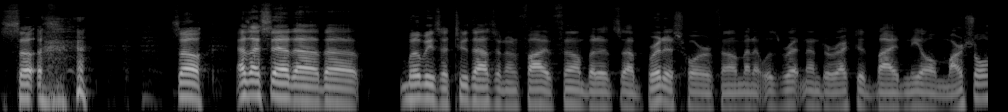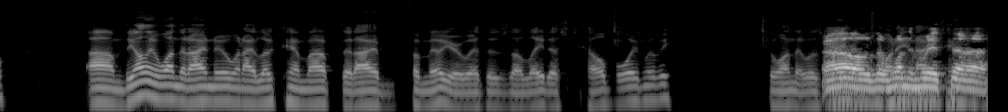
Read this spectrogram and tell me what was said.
So, so as I said, uh, the movie's a 2005 film, but it's a British horror film, and it was written and directed by Neil Marshall. Um, the only one that I knew when I looked him up that I'm familiar with is the latest Hellboy movie, the one that was oh, the one with uh,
